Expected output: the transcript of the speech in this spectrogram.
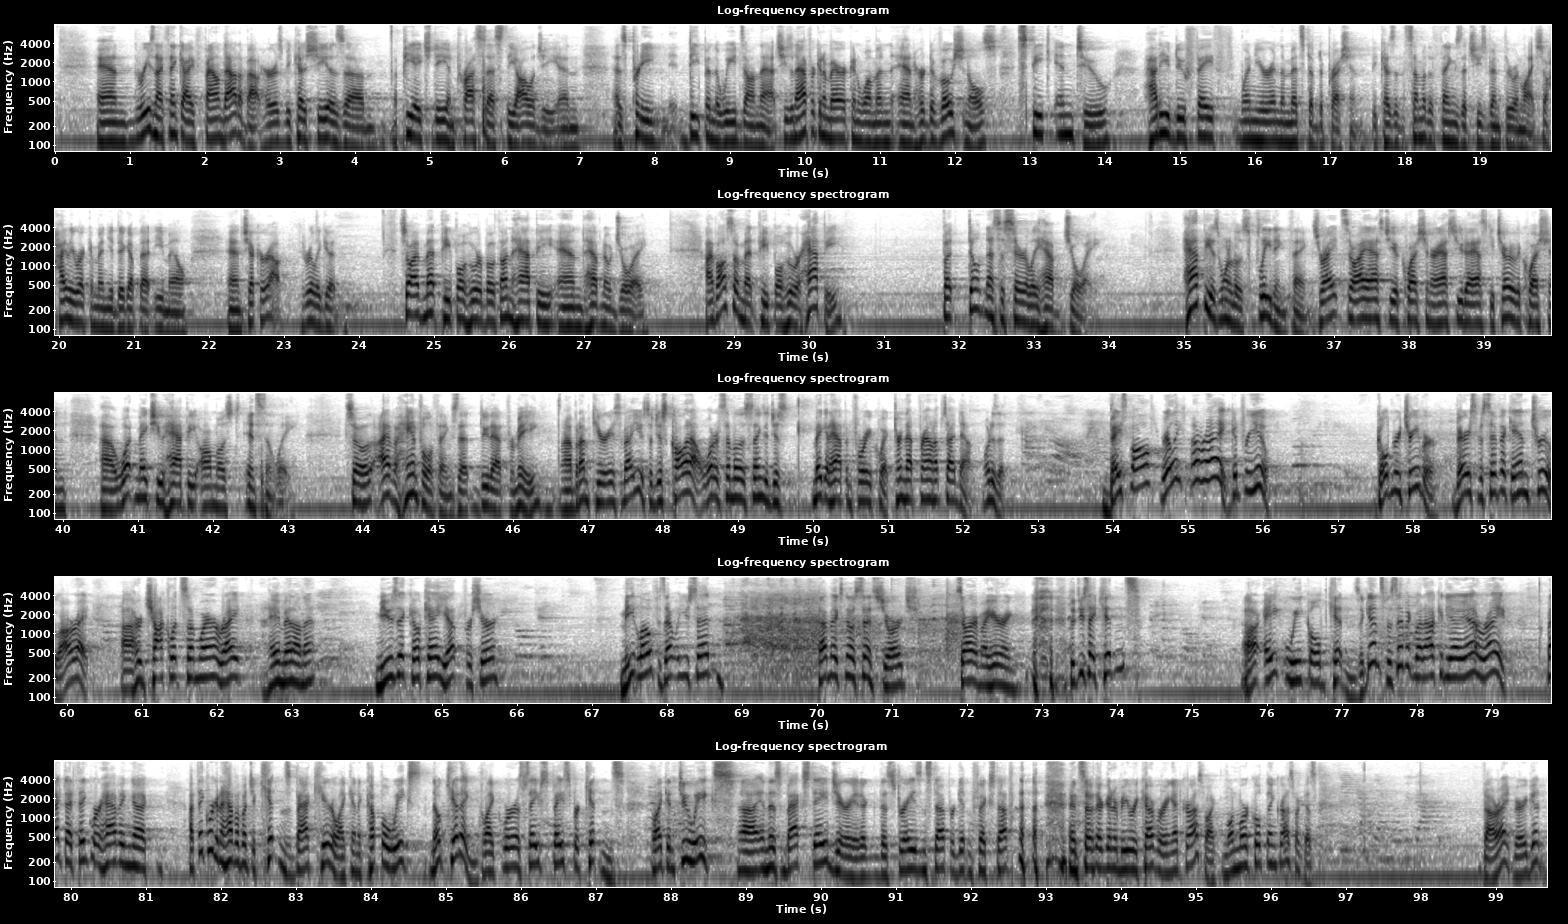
And the reason I think I found out about her is because she is um, a PhD in process theology. And is pretty deep in the weeds on that. She's an African American woman, and her devotionals speak into how do you do faith when you're in the midst of depression because of some of the things that she's been through in life. So, highly recommend you dig up that email and check her out. It's really good. So, I've met people who are both unhappy and have no joy. I've also met people who are happy but don't necessarily have joy. Happy is one of those fleeting things, right? So I asked you a question, or asked you to ask each other the question uh, what makes you happy almost instantly? So I have a handful of things that do that for me, uh, but I'm curious about you. So just call it out. What are some of those things that just make it happen for you quick? Turn that frown upside down. What is it? Baseball? Really? All right. Good for you. Golden retriever. Very specific and true. All right. I uh, heard chocolate somewhere, right? Amen on that. Music, okay, yep, for sure. Meatloaf, is that what you said? that makes no sense, George. Sorry, my hearing. Did you say kittens? Uh, eight week old kittens. Again, specific, but how can you? Yeah, right. In fact, I think we're having, uh, I think we're going to have a bunch of kittens back here, like in a couple weeks. No kidding. Like we're a safe space for kittens like in two weeks uh, in this backstage area. The strays and stuff are getting fixed up. and so they're going to be recovering at Crosswalk. One more cool thing Crosswalk does. All right, very good.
